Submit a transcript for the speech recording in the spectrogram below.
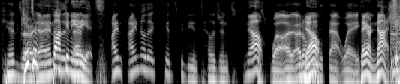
Kids, Kids are, are know that fucking idiots. I I know that kids could be intelligent. No. as well. I, I don't No. mean it that way. They are not. Has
